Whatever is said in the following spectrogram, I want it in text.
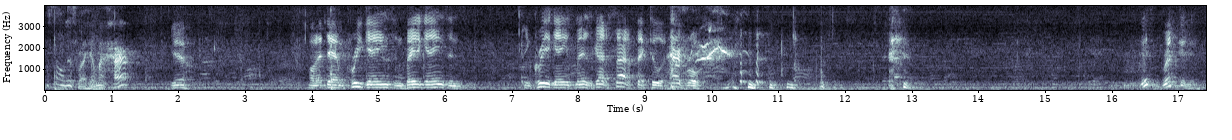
What's all this right here, man? Hair? Yeah. All that damn pre-gains and beta gains and and Korea games, man, it's got a side effect to it, hair growth. this brisket is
